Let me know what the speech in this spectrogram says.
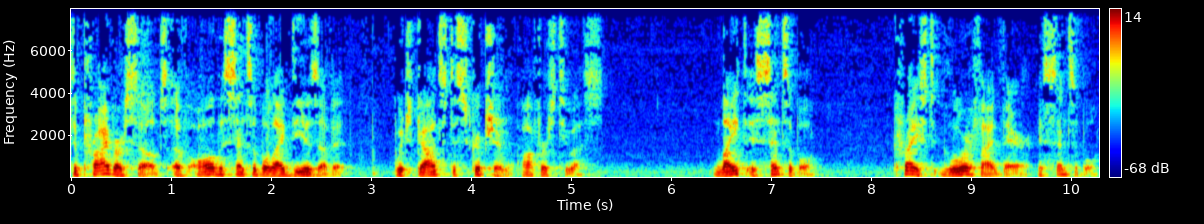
deprive ourselves of all the sensible ideas of it which God's description offers to us. Light is sensible. Christ, glorified there, is sensible.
